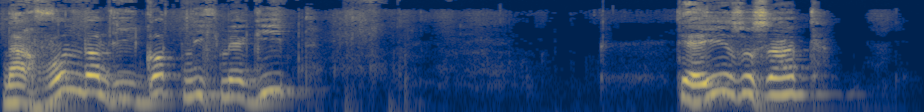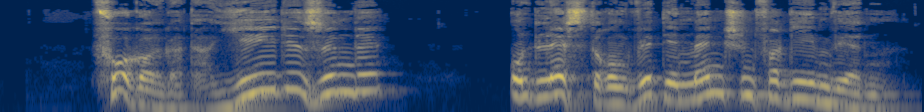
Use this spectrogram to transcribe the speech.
nach Wundern, die Gott nicht mehr gibt. Der Jesus sagt, vor Golgatha. Jede Sünde und Lästerung wird den Menschen vergeben werden.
